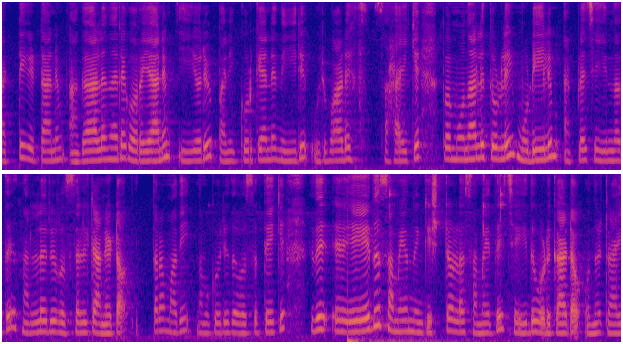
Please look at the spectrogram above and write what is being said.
കട്ടി കിട്ടാനും അകാലനര കുറയാനും ഈ ഒരു പനിക്കൂർക്കേന്റെ നീര് ഒരുപാട് സഹായിക്കും. ഇപ്പോൾ മൂന്നാൽ തുള്ളി മുടിയിലും അപ്ലൈ ചെയ്യുന്നത് നല്ലൊരു റിസൾട്ടാണ് കേട്ടോ. ഇത്ര മതി നമുക്കൊരു ദിവസത്തേക്ക്. ഇത് ഏത് സമയം നിങ്ങൾക്ക് ഇഷ്ടമുള്ള സമയത്ത് ചെയ്ത് കൊടുക്കാം കേട്ടോ. ഒന്ന് ട്രൈ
